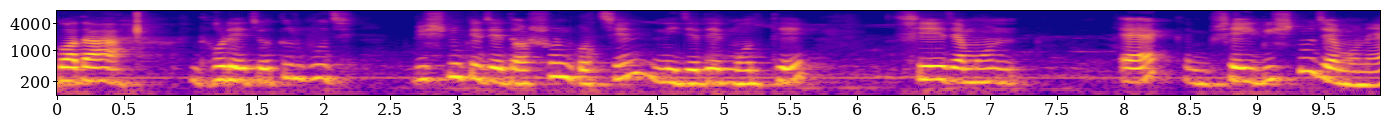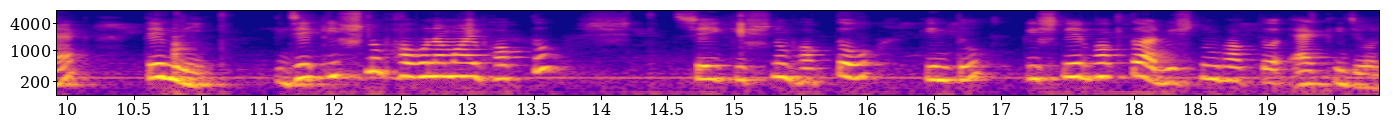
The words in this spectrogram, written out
গদা ধরে চতুর্ভুজ বিষ্ণুকে যে দর্শন করছেন, নিজেদের মধ্যে সে যেমন এক, সেই বিষ্ণু যেমন এক, তেমনি যে কৃষ্ণ ভবনাময় ভক্ত, সেই কৃষ্ণ ভক্তও কিন্তু কৃষ্ণের ভক্ত আর বিষ্ণু ভক্ত একই জন।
